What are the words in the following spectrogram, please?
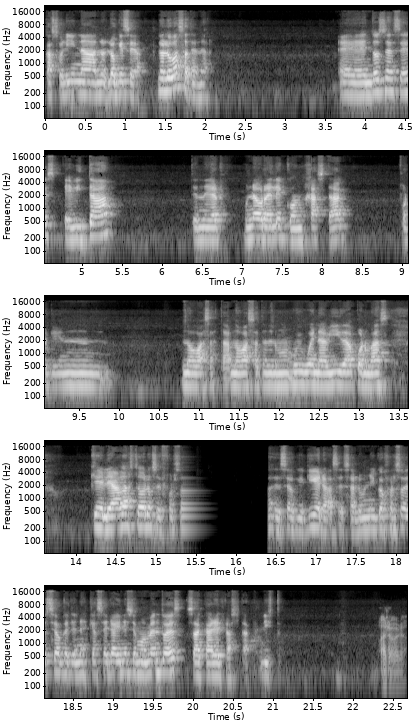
gasolina, lo que sea. No lo vas a tener. Eh, entonces es evitar tener una URL con hashtag porque no vas a estar, no vas a tener muy buena vida por más que le hagas todos los esfuerzos de deseo que quieras. Es el único esfuerzo de deseo que tienes que hacer ahí en ese momento es sacar el hashtag. Listo. Bárbaro.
